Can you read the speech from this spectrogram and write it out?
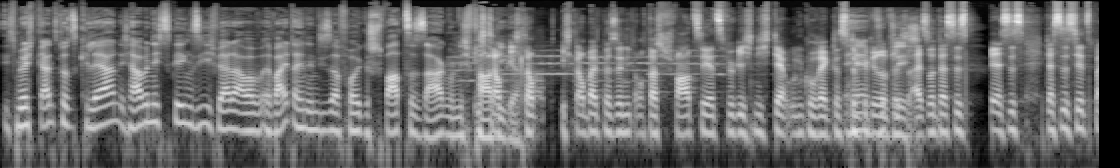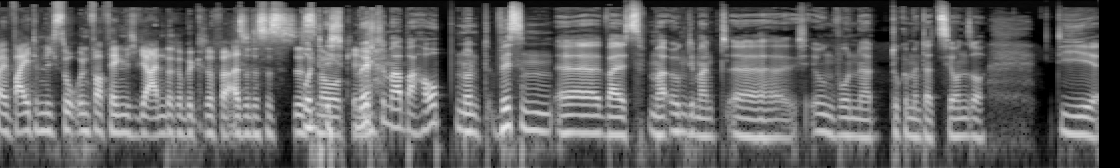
ich möchte ganz kurz klären, ich habe nichts gegen sie, ich werde aber weiterhin in dieser Folge Schwarze sagen und nicht farbige. Ich glaube ich glaub, halt persönlich auch, dass Schwarze jetzt wirklich nicht der unkorrekteste äh, Begriff wirklich? ist. Also das ist, das, ist, das ist jetzt bei weitem nicht so unverfänglich wie andere Begriffe. Also das ist, das Und ist ich okay. möchte mal behaupten und wissen, äh, weil es mal irgendjemand äh, irgendwo in einer Dokumentation so, die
